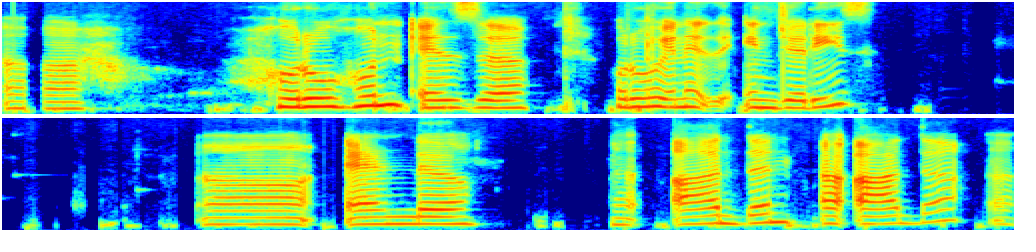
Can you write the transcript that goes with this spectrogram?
uh, Huruhun is uh, Huruhun is injuries, uh, and uh, Adan, uh, Ada, uh,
